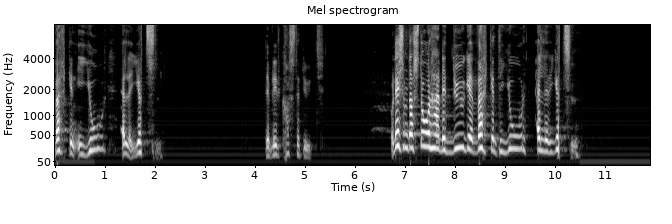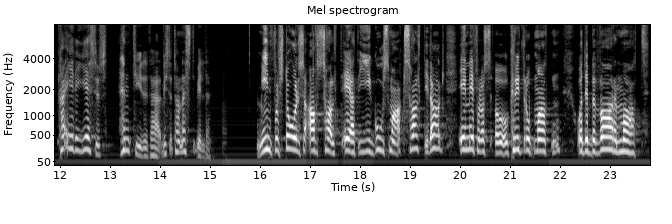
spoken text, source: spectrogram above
verken i jord eller gjødsel. Det blir kastet ut. Og Det som da står her, det duger verken til jord eller gjødsel. Hva er det Jesus hentyder til her? Hvis du tar neste bilde. Min forståelse av salt er at det gir god smak. Salt i dag er med for oss å krydre opp maten, og det bevarer mat.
